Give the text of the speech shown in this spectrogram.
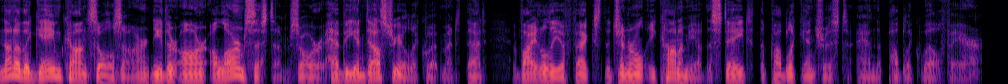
None of the game consoles are, neither are alarm systems or heavy industrial equipment that vitally affects the general economy of the state, the public interest, and the public welfare.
